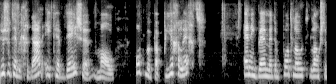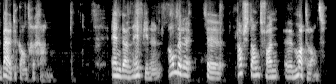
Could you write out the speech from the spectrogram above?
Dus wat heb ik gedaan? Ik heb deze mal op mijn papier gelegd. En ik ben met een potlood langs de buitenkant gegaan. En dan heb je een andere uh, afstand van uh, matrand.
